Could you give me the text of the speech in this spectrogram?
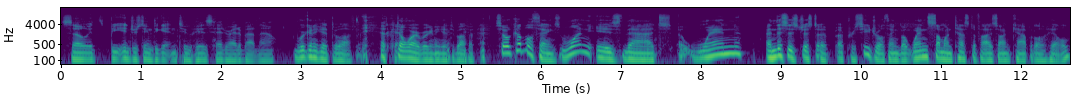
So it'd be interesting to get into his head right about now. We're going to get to Buffett. Okay. Don't worry, we're going to get to Buffett. So, a couple of things. One is that when, and this is just a, a procedural thing, but when someone testifies on Capitol Hill,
